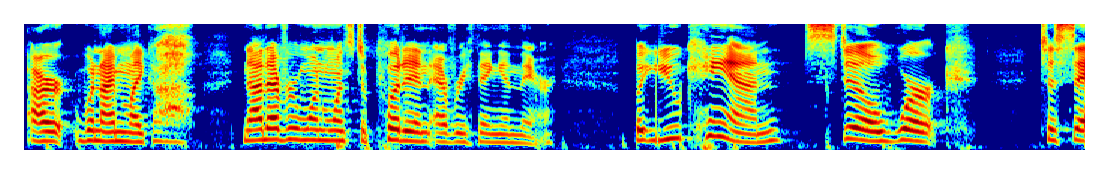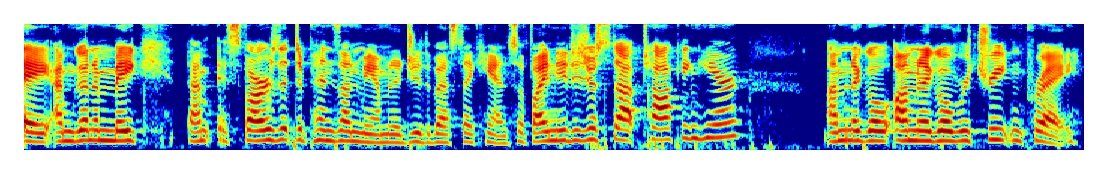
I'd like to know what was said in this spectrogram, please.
are, when I'm like, oh, not everyone wants to put in everything in there. But you can still work to say, I'm going to make, um, as far as it depends on me, I'm going to do the best I can. So if I need to just stop talking here, I'm going to go, I'm going to go retreat and pray.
